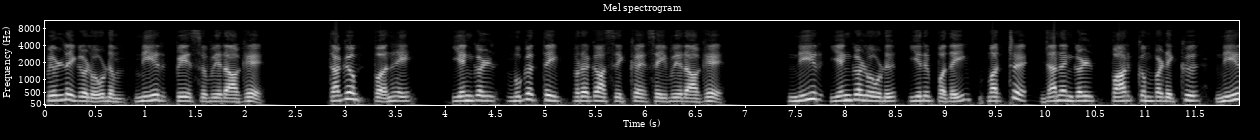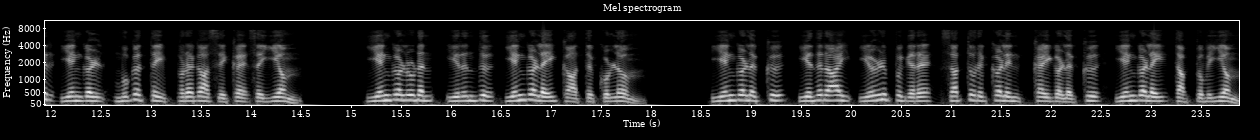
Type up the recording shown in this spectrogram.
பிள்ளைகளோடும் நீர் பேசுவீராக. தகப்பனே எங்கள் முகத்தை பிரகாசிக்க செய்வீராக. நீர் எங்களோடு இருப்பதை மற்ற ஜனங்கள் பார்க்கும்படிக்கு நீர் எங்கள் முகத்தை பிரகாசிக்க செய்யும். எங்களுடன் இருந்து எங்களை காத்துக்கொள்ளும். எங்களுக்கு எதிராய் எழுப்புகிற சத்துருக்களின் கைகளுக்கு எங்களை தப்புவியும்.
